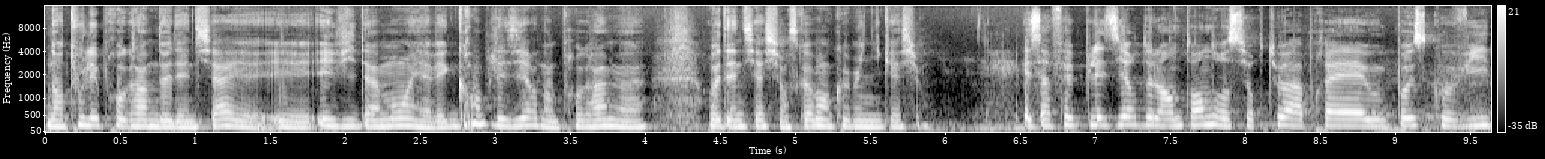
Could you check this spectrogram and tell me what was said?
dans tous les programmes d'Audencia et, et évidemment et avec grand plaisir dans le programme euh, Audencia Sciences Com en communication. Et ça fait plaisir de l'entendre, surtout après une post-Covid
